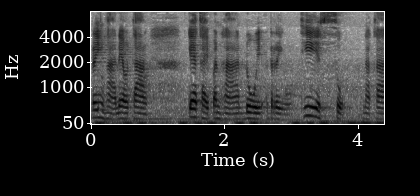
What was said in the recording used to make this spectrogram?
เร่งหาแนวทางแก้ไขปัญหาโดยเร็วที่สุดนะคะ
